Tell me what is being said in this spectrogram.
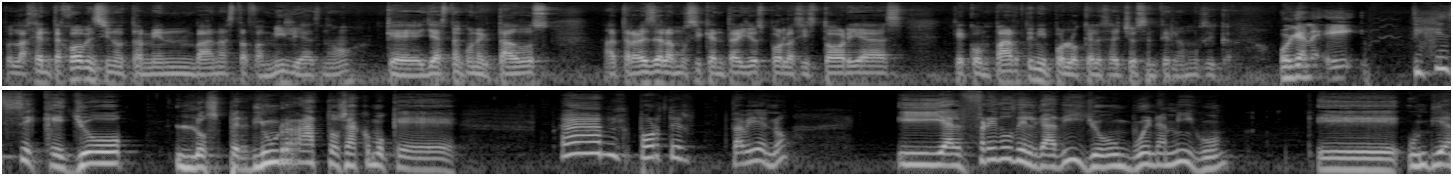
pues la gente joven, sino también van hasta familias, ¿no? Que ya están conectados a través de la música entre ellos por las historias que comparten y por lo que les ha hecho sentir la música. Oigan, eh, fíjense que yo los perdí un rato, o sea, como que. Ah, Porter, está bien, ¿no? Y Alfredo Delgadillo, un buen amigo, eh, un día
